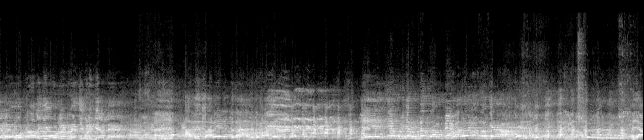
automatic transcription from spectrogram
என்ன ஒரு நாளைக்கு ஒரு லிட்டர் எச்சி குடிக்கியான்னு அது தலையெழுத்துல அதுக்கு ஐயா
